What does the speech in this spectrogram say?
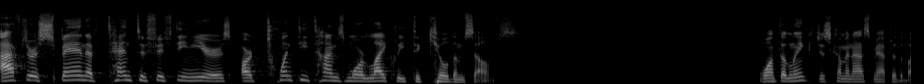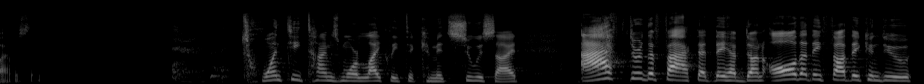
after a span of 10 to 15 years, are 20 times more likely to kill themselves. Want the link? Just come and ask me after the Bible study. 20 times more likely to commit suicide after the fact that they have done all that they thought they can do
